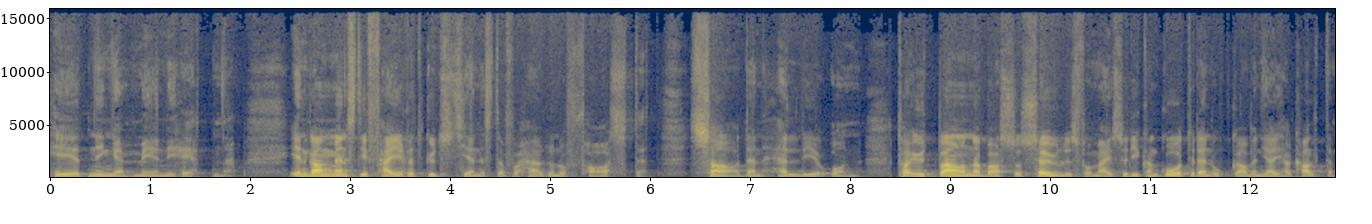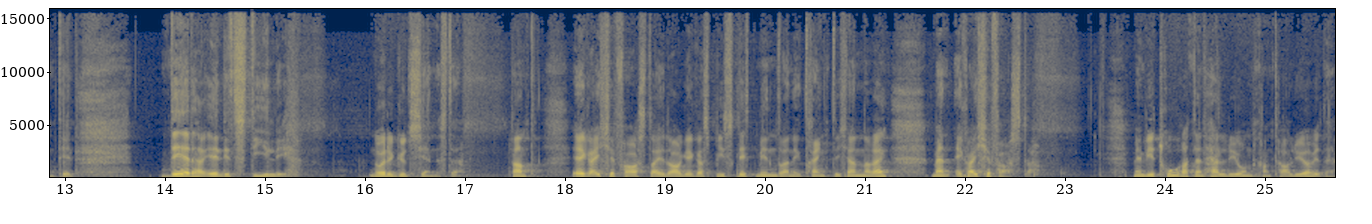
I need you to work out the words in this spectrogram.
hedningemenighetene. En gang mens de feiret gudstjenester for Herren og fastet, sa Den hellige ånd.: Ta ut Barnabas og Saulus for meg, så de kan gå til den oppgaven jeg har kalt dem til. Det der er litt stilig. Nå er det gudstjeneste. Jeg har ikke fasta i dag. Jeg har spist litt mindre enn jeg trengte, kjenner jeg. Men jeg har ikke fasta. Men vi tror at Den hellige ånd kan tale. Gjør vi det?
